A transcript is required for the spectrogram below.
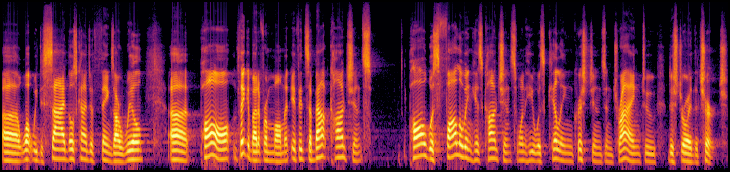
uh, what we decide, those kinds of things, our will. Uh, Paul, think about it for a moment. If it's about conscience, Paul was following his conscience when he was killing Christians and trying to destroy the church.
